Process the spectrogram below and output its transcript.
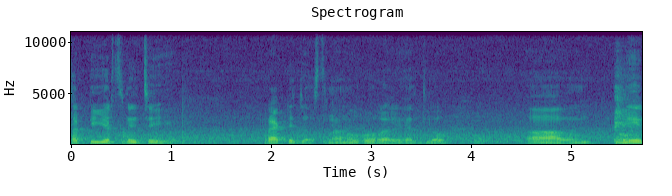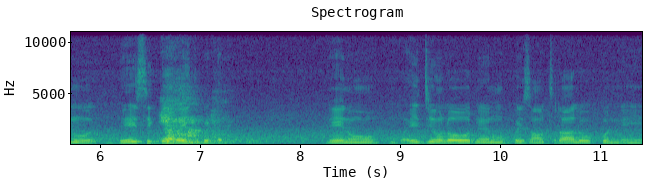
థర్టీ ఇయర్స్ నుంచి ప్రాక్టీస్ చేస్తున్నాను రూరల్ హెల్త్లో. నేను బేసిక్గా రైతు బిడ్డను. నేను వైద్యంలో నేను ముప్పై సంవత్సరాలు కొన్ని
